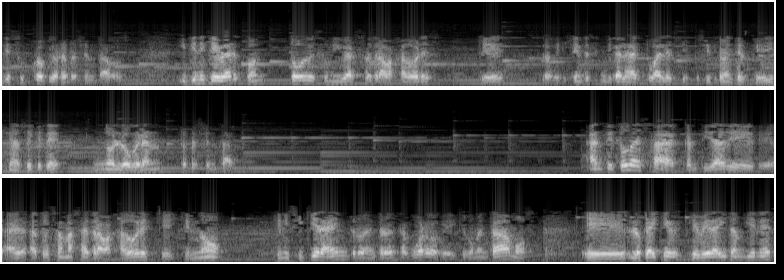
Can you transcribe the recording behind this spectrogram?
de sus propios representados. Y tiene que ver con todo ese universo de trabajadores que los dirigentes sindicales actuales, y específicamente los que dirigen al CGT, no logran representar. Ante toda esa cantidad de, a, toda esa masa de trabajadores que, que no que ni siquiera entro dentro de este acuerdo que, comentábamos, eh, lo que hay que ver ahí también es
